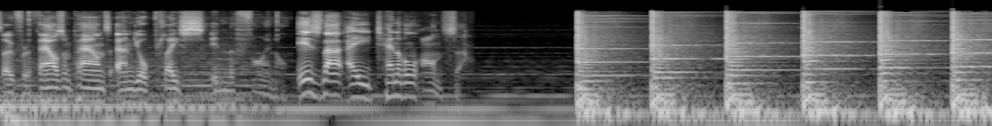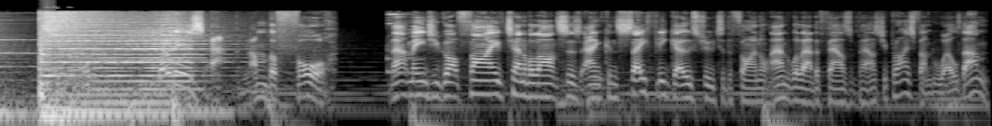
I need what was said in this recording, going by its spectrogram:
So for a thousand pounds and your place in the final. Is that a tenable answer? There it is at number four. That means you've got five tenable answers and can safely go through to the final and will add a thousand pounds to your prize fund. Well done.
